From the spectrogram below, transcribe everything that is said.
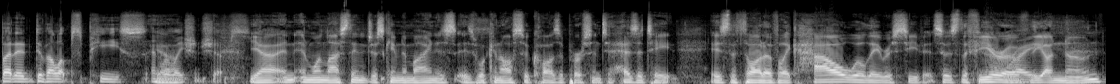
but it develops peace and Yeah. relationships. Yeah, and, and one last thing that just came to mind is is what can also cause a person to hesitate is the thought of like how will they receive it. So it's the fear of right. the unknown,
